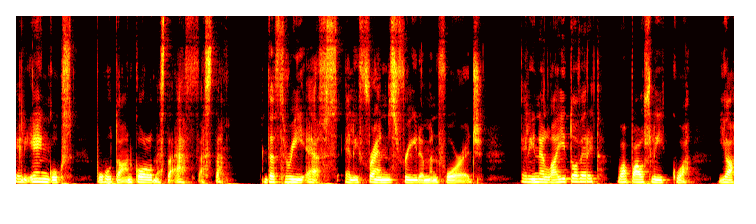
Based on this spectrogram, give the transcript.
eli enkuksi puhutaan kolmesta Fstä, the three Fs, eli friends, freedom and forage, eli ne lajitoverit, vapaus liikkua ja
